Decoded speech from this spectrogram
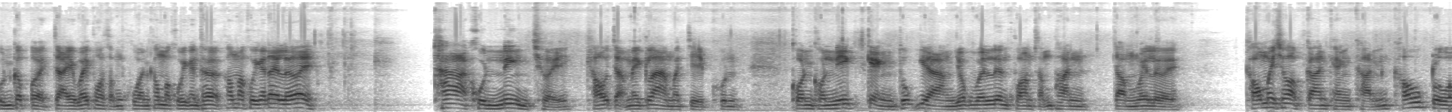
คุณก็เปิดใจไว้พอสมควรเข้ามาคุยกันเถอะเข้ามาคุยกันได้เลย ถ้าคุณนิ่งเฉย เขาจะไม่กล้ามาจีบคุณ คนคนนี้เก่งทุกอย่างยกเว้นเรื่องความสัมพันธ์จำไว้เลย เขาไม่ชอบการแข่งขัน เขากลัว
